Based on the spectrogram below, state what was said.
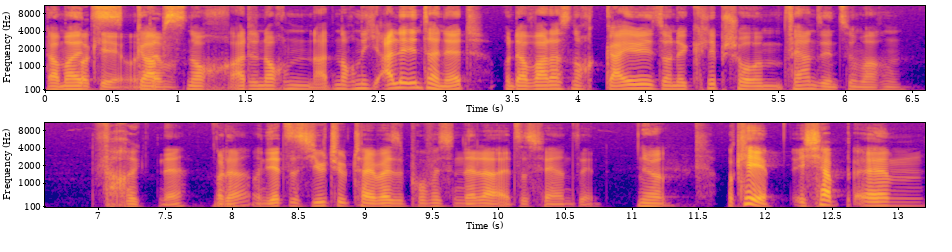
Damals Okay, gab es noch, hatte noch, hatten noch nicht alle Internet und da war das noch geil, so eine Clipshow im Fernsehen zu machen. Verrückt, ne? Ja. Oder? Und jetzt ist YouTube teilweise professioneller als das Fernsehen. Ja. Okay, ich habe, ähm,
